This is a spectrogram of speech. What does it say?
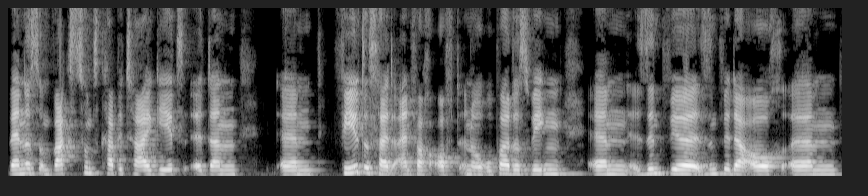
wenn es um Wachstumskapital geht, äh, dann ähm, fehlt es halt einfach oft in Europa. Deswegen ähm, sind wir sind wir da auch ähm,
